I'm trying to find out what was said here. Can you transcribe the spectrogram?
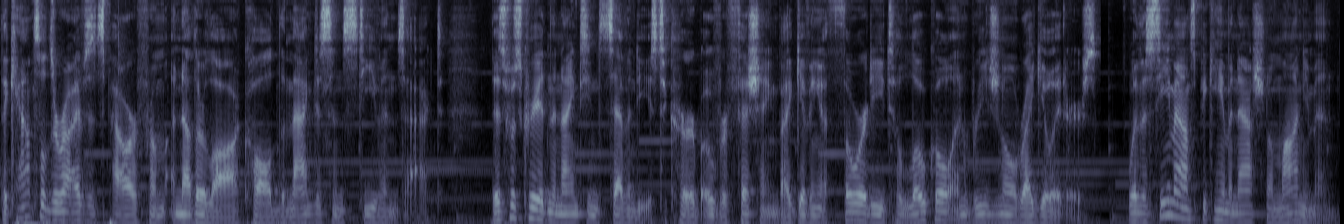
The council derives its power from another law called the Magnuson Stevens Act. This was created in the 1970s to curb overfishing by giving authority to local and regional regulators. When the seamounts became a national monument,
